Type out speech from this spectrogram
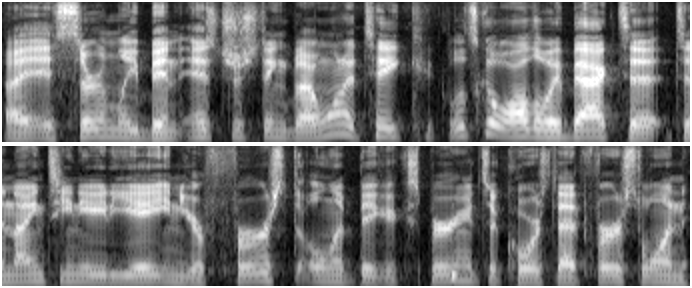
Uh, it's certainly been interesting. But I want to take, let's go all the way back to, to 1988 and your first Olympic experience. Of course, that first one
